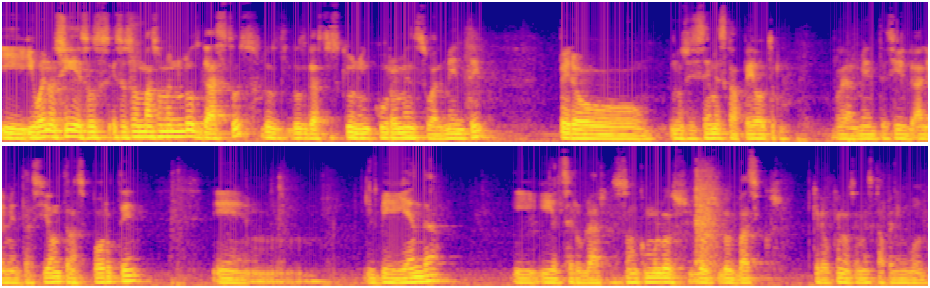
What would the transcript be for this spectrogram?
Y, bueno, sí, esos, esos son más o menos los gastos, los, los, gastos que uno incurre mensualmente, pero no sé si se me escape otro, realmente, sí, alimentación, transporte, eh, vivienda y, y, el celular, son como los, los, los básicos, creo que no se me escapa ninguno.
